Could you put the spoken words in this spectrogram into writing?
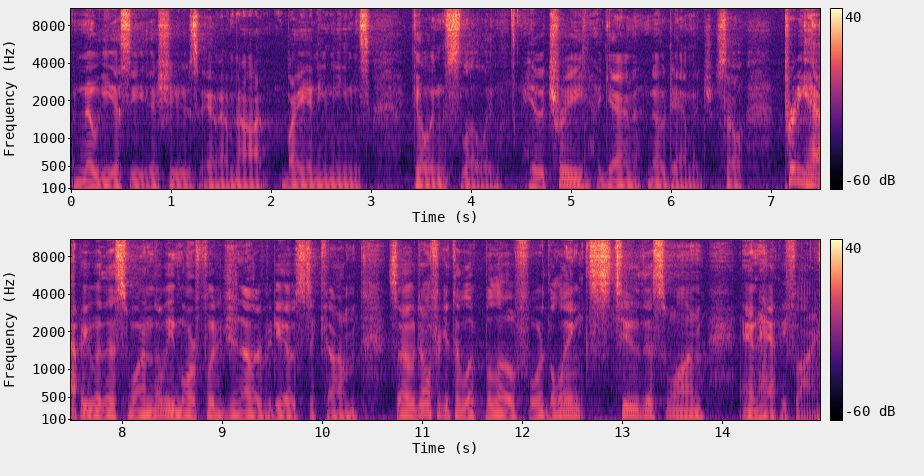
no ESC issues, and I'm not by any means going slowly. Hit a tree, again, no damage. So pretty happy with this one. There'll be more footage in other videos to come. So don't forget to look below for the links to this one, and happy flying.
